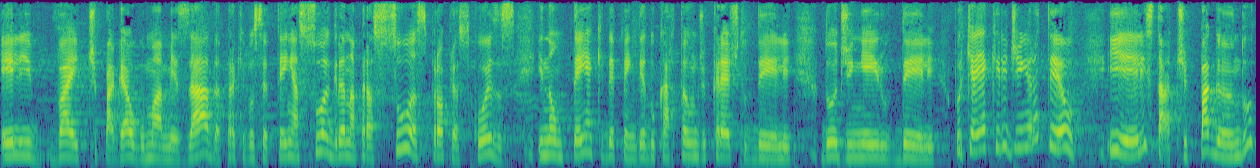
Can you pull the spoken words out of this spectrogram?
Ele vai te pagar alguma mesada para que você tenha a sua grana para suas próprias coisas e não tenha que depender do cartão de crédito dele, do dinheiro dele, porque aí aquele dinheiro é teu e ele está te pagando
